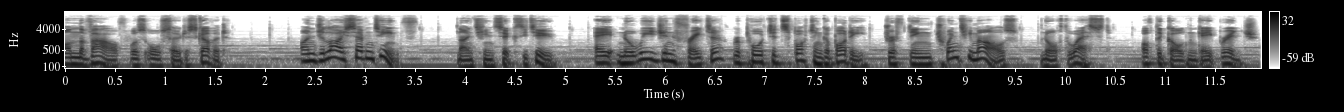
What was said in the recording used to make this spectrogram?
on the valve was also discovered. On July 17, 1962, a Norwegian freighter reported spotting a body drifting 20 miles northwest of the Golden Gate Bridge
